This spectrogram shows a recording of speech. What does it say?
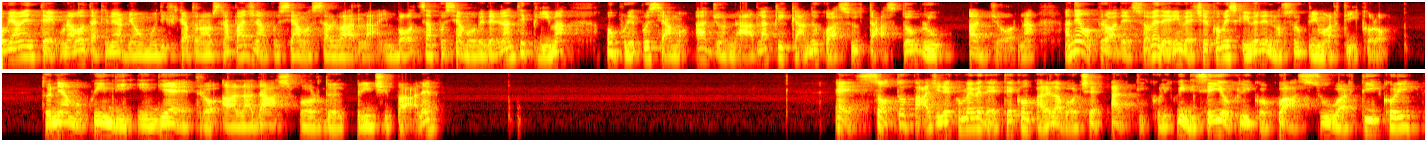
Ovviamente una volta che noi abbiamo modificato la nostra pagina possiamo salvarla in bozza, possiamo vedere l'anteprima oppure possiamo aggiornarla cliccando qua sul tasto blu aggiorna. Andiamo però adesso a vedere invece come scrivere il nostro primo articolo. Torniamo quindi indietro alla dashboard principale e sotto pagine come vedete compare la voce articoli. Quindi se io clicco qua su articoli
